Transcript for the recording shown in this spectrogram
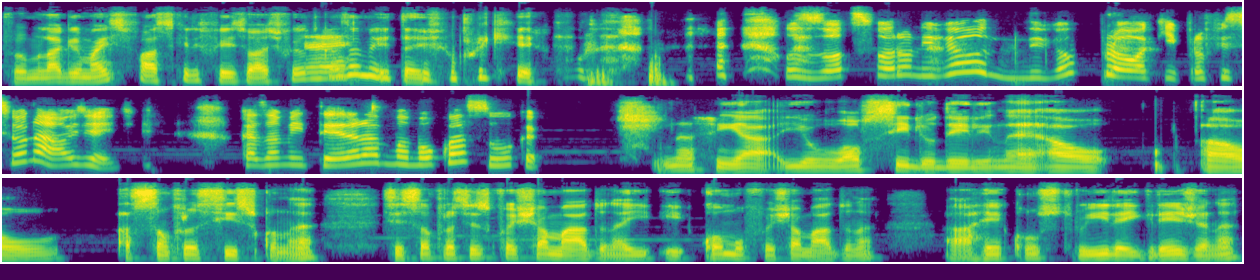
foi o milagre mais fácil que ele fez, eu acho, foi o do é. casamento aí, por quê? Os outros foram nível, nível pro aqui, profissional, gente. O casamenteiro era mamou com açúcar. Assim, a, e o auxílio dele, né, ao, ao a São Francisco, né? Se São Francisco foi chamado, né, e, e como foi chamado, né, a reconstruir a igreja, né,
